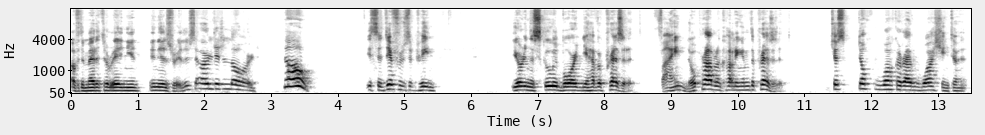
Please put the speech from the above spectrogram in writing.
of the Mediterranean in Israel. It's our little Lord. No, it's the difference between you're in the school board and you have a president. Fine, no problem calling him the president. Just don't walk around Washington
